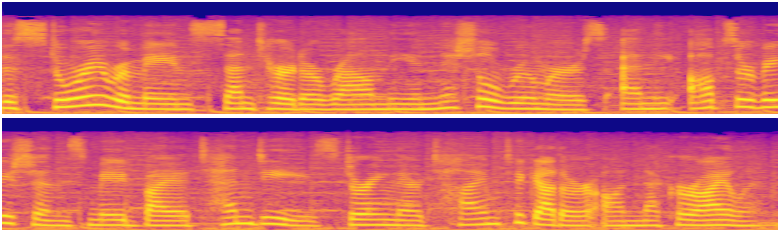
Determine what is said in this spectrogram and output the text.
The story remains centered around the initial rumors and the observations made by attendees during their time together on Necker Island.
